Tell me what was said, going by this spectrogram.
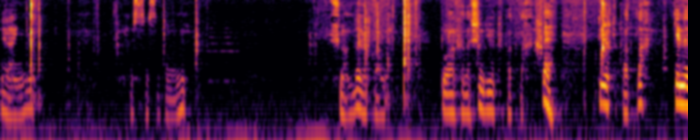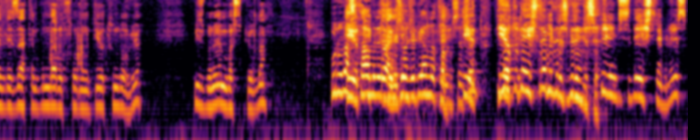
Herhangi bir resistansı alalım. Şu anda yok abi. Bu arkadaşın diyotu patlak. Evet. Diyotu patlak. Genelde zaten bunların sorunu diyotunda oluyor. Biz bunu en basit yoldan Bunu nasıl Diyot tamir iptal edeceğimizi önce bir anlatalım Evet, istersen. diyot- Diyotu diyot- değiştirebiliriz birincisi. Birincisi değiştirebiliriz.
